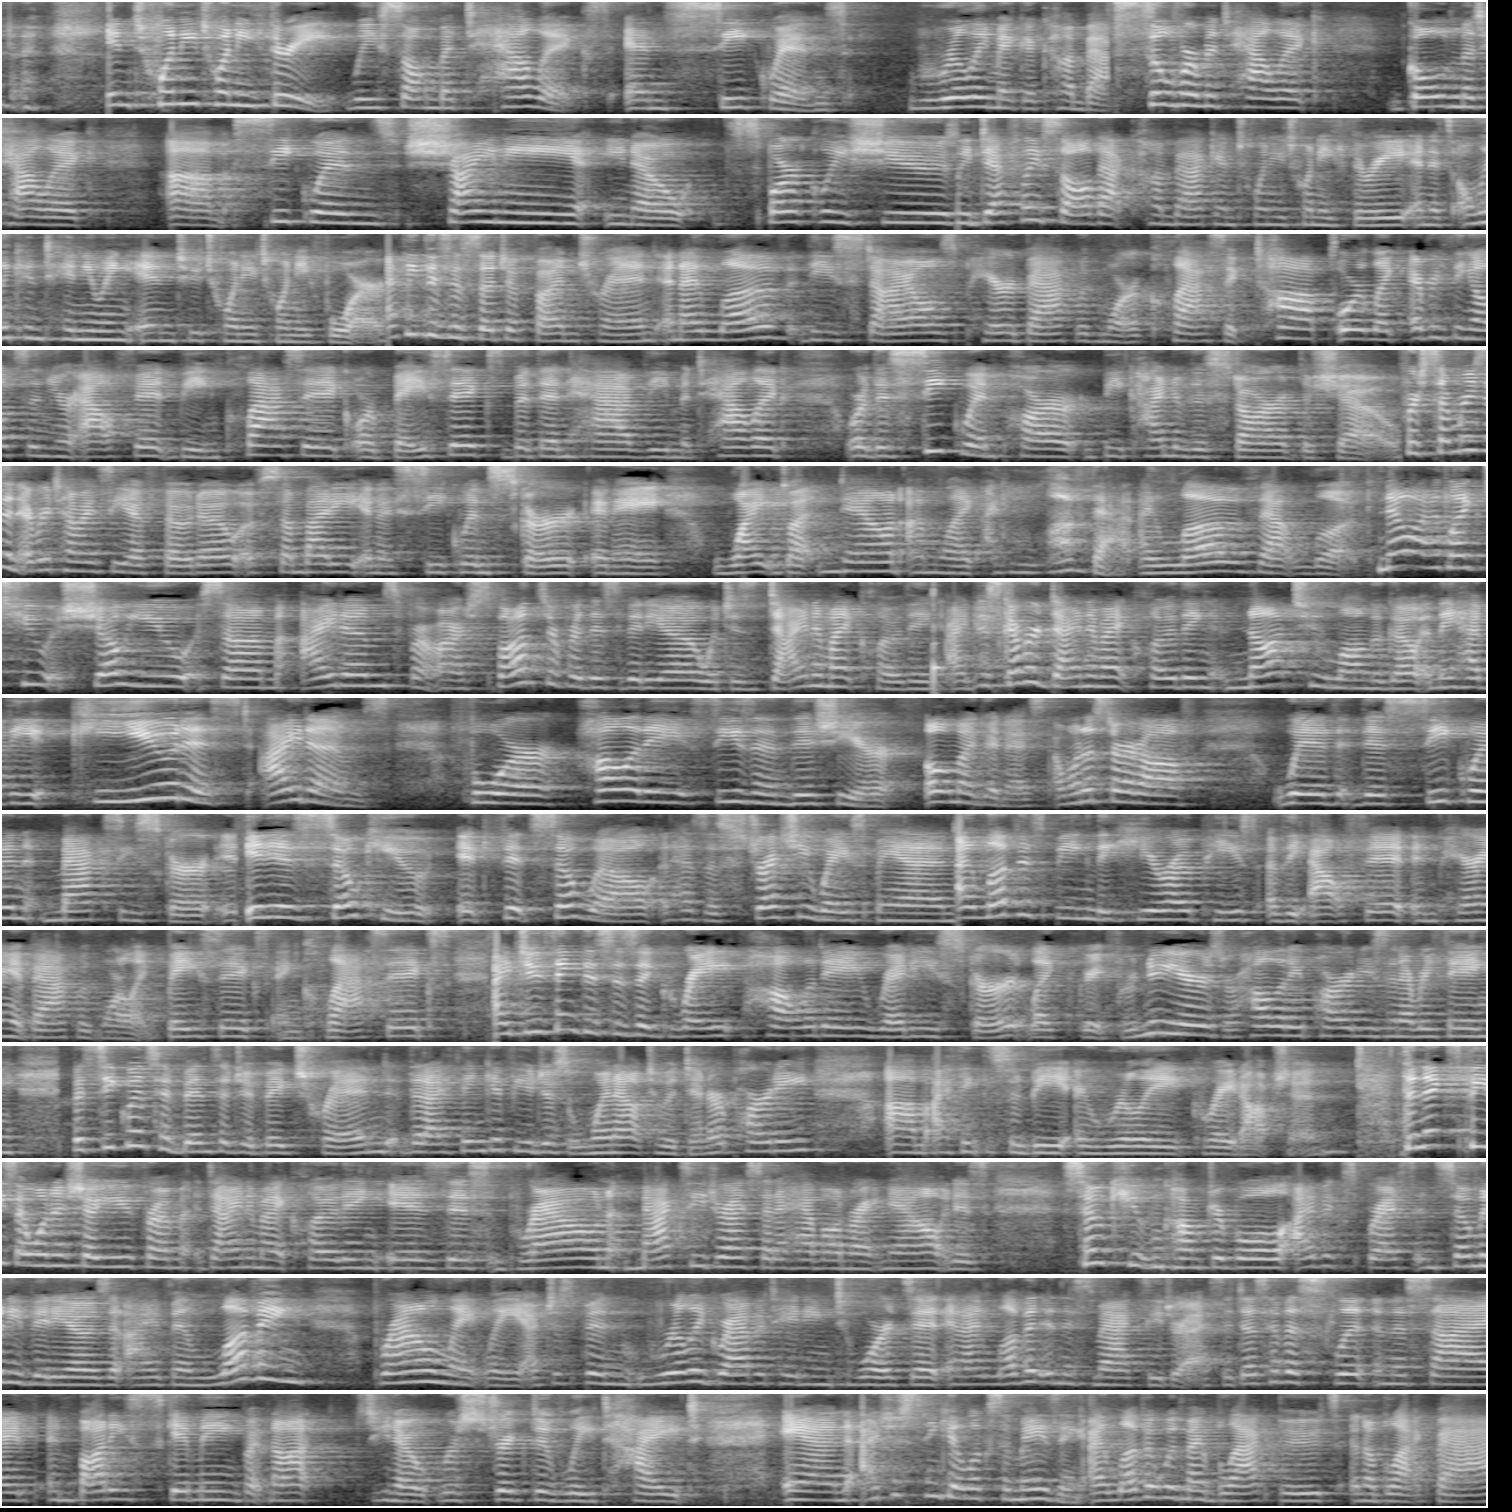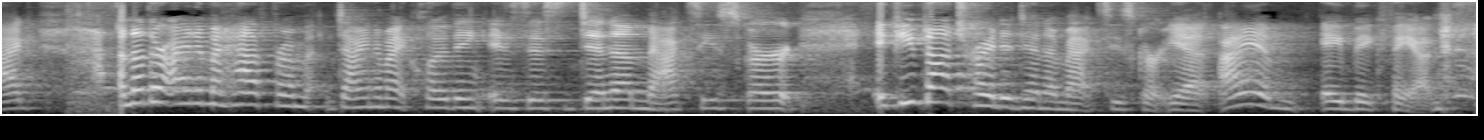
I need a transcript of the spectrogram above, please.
in 2023, we saw metallics and sequins really make a comeback. Silver metallic, gold metallic, um, sequins, shiny, you know, sparkly shoes. We definitely saw that come back in 2023 and it's only continuing into 2024. I think this is such a fun trend and I love these styles paired back with more classic tops or like everything else in your outfit being classic or basics, but then have the metallic or the sequin part be kind of the star of the show. For some reason, every time I see a photo of somebody in a sequin skirt and a white button down, I'm like, I love that. I love that look. Now I'd like to show you some items from our sponsor for this video, which is Dynamite Clothing. I discovered Dynamite Clothing not too long ago and they have the cutest items for holiday season this year. Oh my goodness. I wanna start off with this sequin maxi skirt. It is so cute. It fits so well. It has a stretchy waistband. I love this being the hero piece of the outfit and pairing it back with more like basics and classics. I do think this is a great holiday ready skirt, like great for New Year's or holiday parties and everything. But sequins have been such a big trend that I think if you just went out to a dinner party, um, I think this would be a really great option. The next piece I wanna show you from Dynamite Clothing is this brown maxi dress that I have on right now. It is so cute and comfortable. I've expressed in so many videos that I've been loving brown lately. I've just been really gravitating towards it and I love it in this maxi dress. It does have a slit in the side and body skimming but not, you know, restrictively tight. And I just think it looks amazing. I love it with my black boots and a black bag. Another item I have from Dynamite Clothing is this denim maxi skirt. If you've not tried a denim maxi skirt yet, I am a big fan.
